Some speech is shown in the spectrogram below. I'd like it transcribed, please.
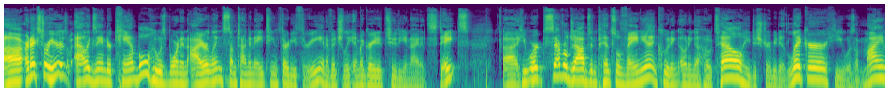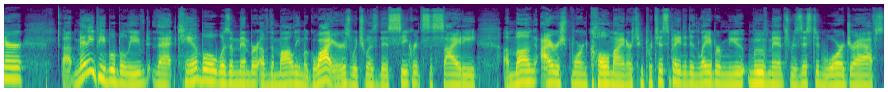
Uh, our next story here is Alexander Campbell, who was born in Ireland sometime in 1833 and eventually immigrated to the United States. Uh, he worked several jobs in Pennsylvania, including owning a hotel. He distributed liquor. He was a miner. Uh, many people believed that Campbell was a member of the Molly Maguires, which was this secret society among Irish born coal miners who participated in labor mu- movements, resisted war drafts,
